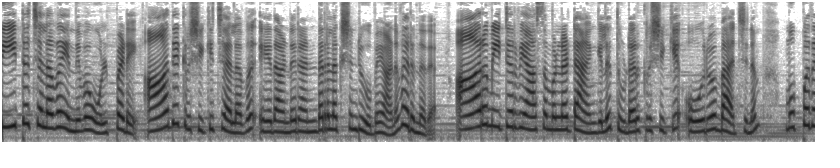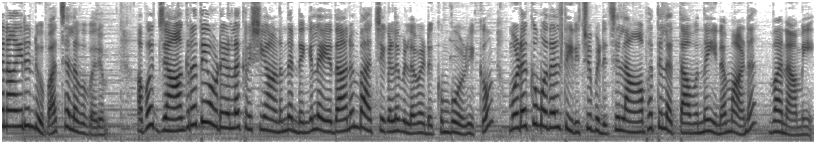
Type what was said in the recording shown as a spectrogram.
തീറ്റ ചെലവ് എന്നിവ ഉൾപ്പെടെ ആദ്യ കൃഷിക്ക് ചെലവ് ഏതാണ്ട് രണ്ടര ലക്ഷം രൂപയാണ് വരുന്നത്. ആറ് മീറ്റർ വ്യാസമുള്ള ടാങ്കിൽ തുടർ കൃഷിക്ക് ഓരോ ബാച്ചിനും മുപ്പതിനായിരം രൂപ ചെലവ് വരും. അപ്പോൾ ജാഗ്രതയോടെയുള്ള കൃഷിയാണെന്നുണ്ടെങ്കിൽ ഏതാനും ബാച്ചുകൾ വിളവെടുക്കുമ്പോഴേക്കും മുടക്കു മുതൽ തിരിച്ചു പിടിച്ച് ലാഭത്തിലെത്താവുന്ന ഇനമാണ് വനാമി.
